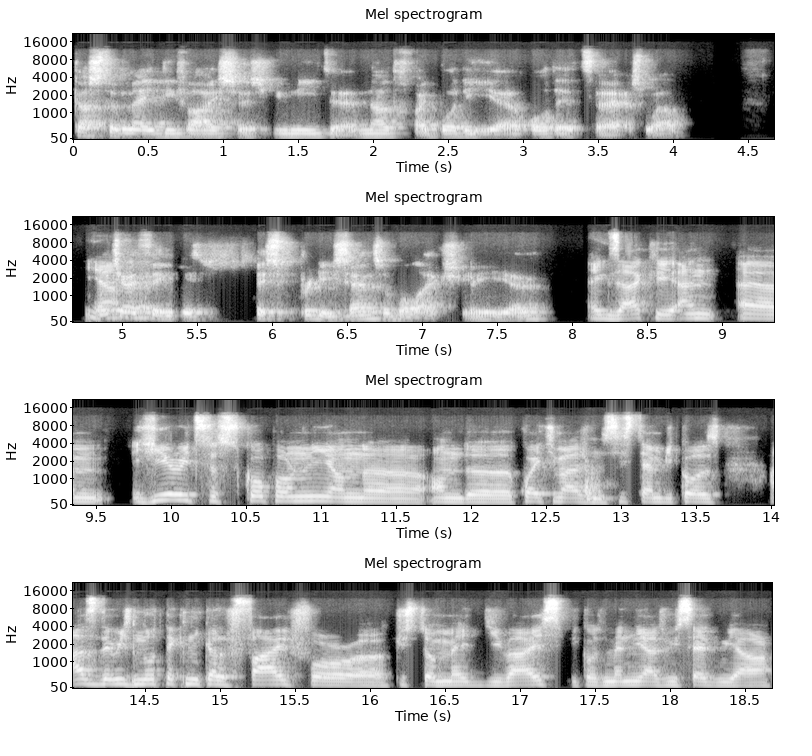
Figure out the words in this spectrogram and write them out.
custom made devices, you need a notified body uh, audit uh, as well, yeah. which I think is, is pretty sensible actually. Exactly, and um, here it's a scope only on uh, on the quality management system because as there is no technical file for a custom-made device, because mainly, as we said, we are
